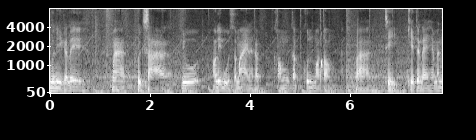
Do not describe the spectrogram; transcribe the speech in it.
มื้อนี้ก็เลยมาปรึกษาอยู่ฮอลลีวูดสมัยนะครับของกับคุณหมอต้องว่าสิเคสจังไดให้มัน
